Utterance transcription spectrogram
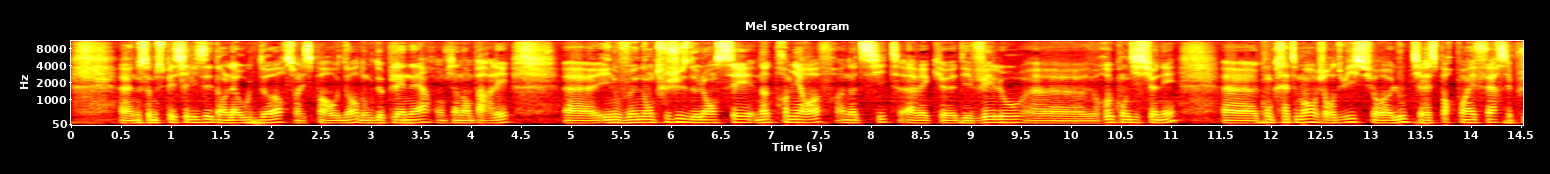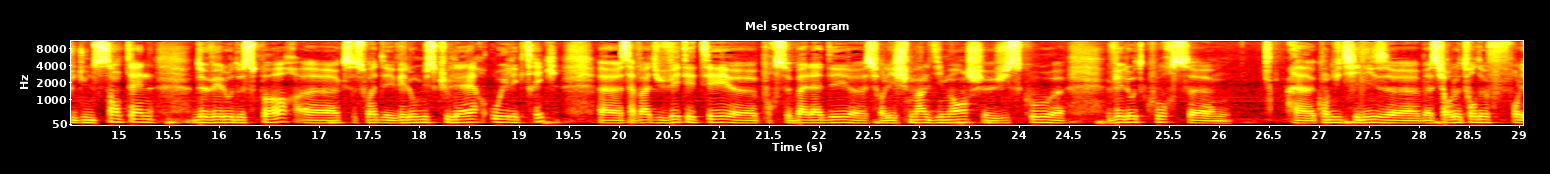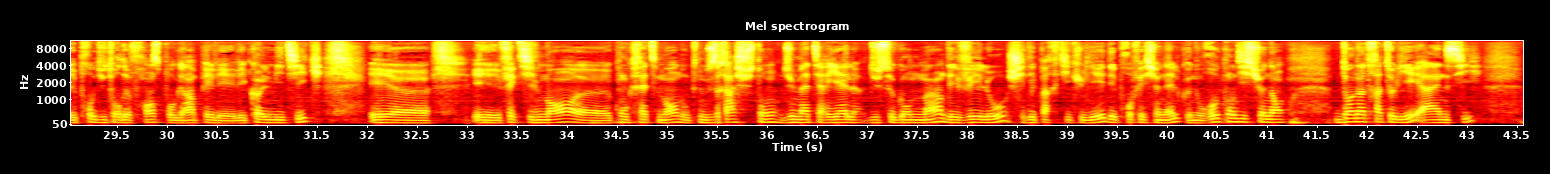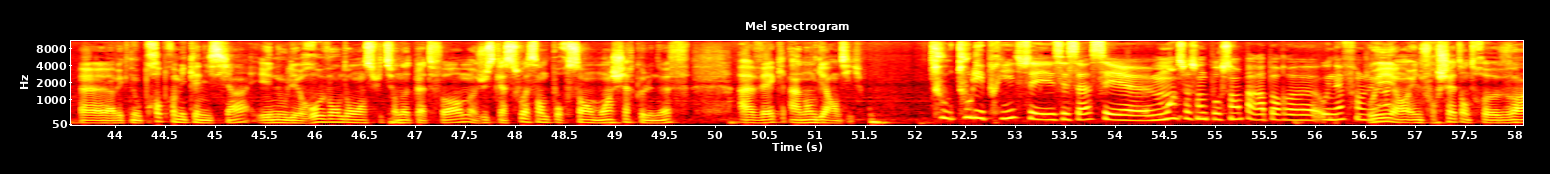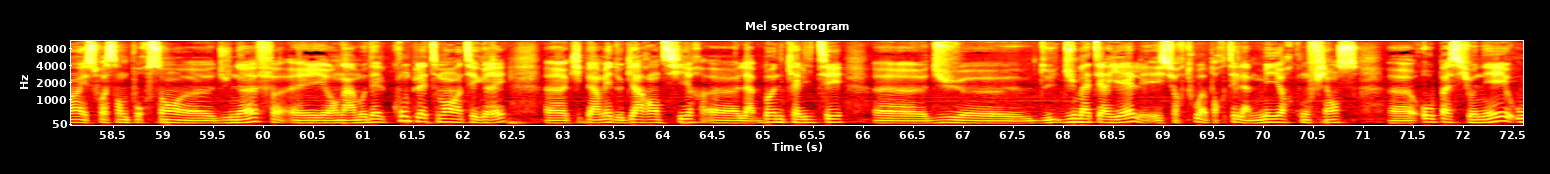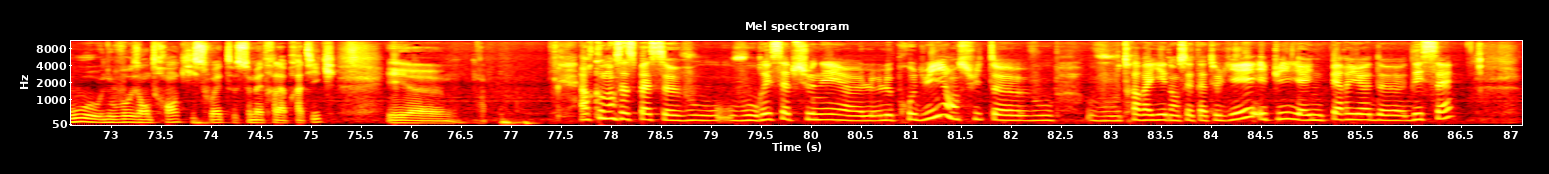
Euh, nous sommes spécialisés dans l'outdoor, sur les sports outdoor, donc de plein air. On vient d'en parler. Euh, et nous venons tout juste de lancer notre première offre, notre site, avec des vélos reconditionnés. concrètement, aujourd'hui, sur loop-sport.fr, c'est plus d'une centaine de vélos de sport, que ce soit des vélos musculaires ou électriques. ça va du VTT pour se balader sur les chemins le dimanche jusqu'au euh, vélo de course. Euh, euh, qu'on utilise bah, sur le Tour de pour les pros du Tour de France pour grimper les, les cols mythiques. Et, et effectivement concrètement donc nous rachetons du matériel du seconde main des vélos chez des particuliers des professionnels que nous reconditionnons dans notre atelier à Annecy avec nos propres mécaniciens. Et nous les revendons ensuite sur notre plateforme jusqu'à 60% moins cher que le neuf avec un an de garantie tous les prix, c'est ça, c'est euh, moins 60% par rapport euh, au neuf en général Oui, une fourchette entre 20 et 60% euh, du neuf. Et on a un modèle complètement intégré qui permet de garantir la bonne qualité du, du, matériel et surtout apporter la meilleure confiance aux passionnés ou aux nouveaux entrants qui souhaitent se mettre à la pratique. Et alors comment ça se passe? Vous, vous réceptionnez euh, le, produit, ensuite euh, vous, vous travaillez dans cet atelier et puis il y a une période euh, d'essai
